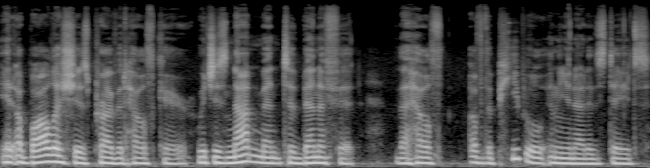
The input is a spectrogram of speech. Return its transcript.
It abolishes private health care, which is not meant to benefit the health of the people in the United States,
